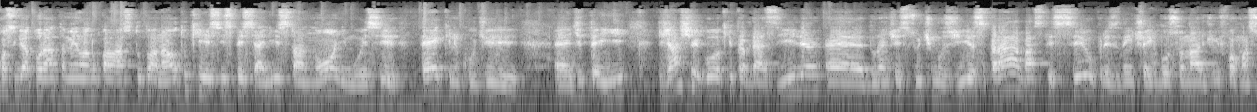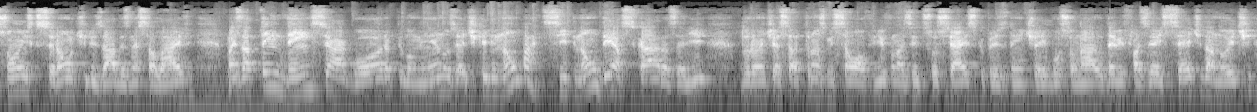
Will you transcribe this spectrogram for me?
Consegui apurar também lá no Palácio do Planalto que esse especialista anônimo, esse técnico de, é, de TI, já chegou aqui para Brasília é, durante esses últimos dias para abastecer o presidente Jair Bolsonaro de informações que serão utilizadas nessa live, mas a tendência agora, pelo menos, é de que ele não participe, não dê as caras ali durante essa transmissão ao vivo nas redes sociais que o presidente Jair Bolsonaro deve fazer às sete da noite,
